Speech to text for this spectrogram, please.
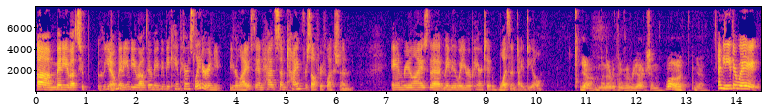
Um, many of us who, who, you know, many of you out there maybe became parents later in y- your lives and had some time for self reflection and realized that maybe the way you were parented wasn't ideal. Yeah, and then everything's a reaction. Well, yeah. I mean, either way,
